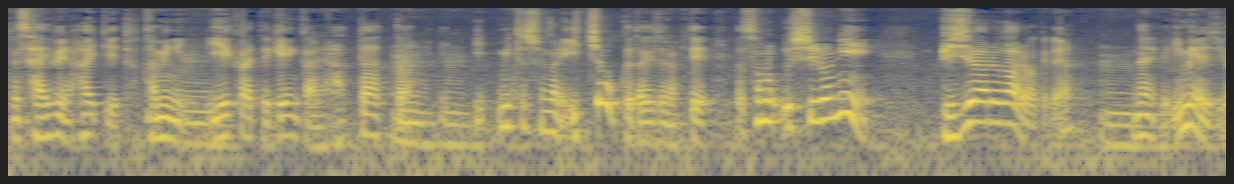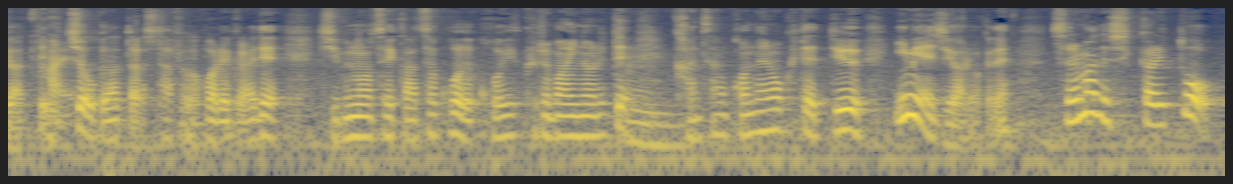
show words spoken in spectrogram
で財布に入っていた紙にうん。家帰って玄関に貼ってあった、見た瞬間に1億だけじゃなくてその後ろにビジュアルがあるわけだよ。ね、うん。何かイメージがあってはい。1億だったらスタッフがこれくらいで自分の生活はこうでこういう車に乗れて、うん。患者さんこんなに多くてっていうイメージがあるわけね。それまでしっかりと、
